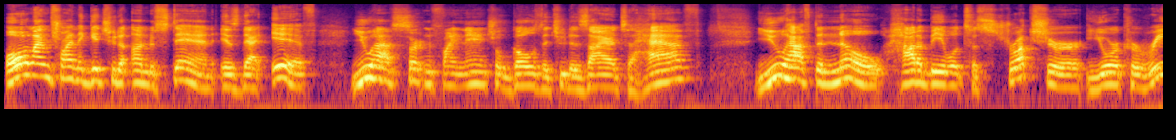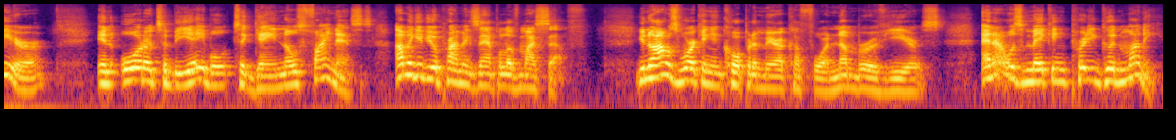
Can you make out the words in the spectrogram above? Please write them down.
All I'm trying to get you to understand is that if you have certain financial goals that you desire to have, you have to know how to be able to structure your career in order to be able to gain those finances. I'm to give you a prime example of myself. You know, I was working in corporate America for a number of years and I was making pretty good money.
